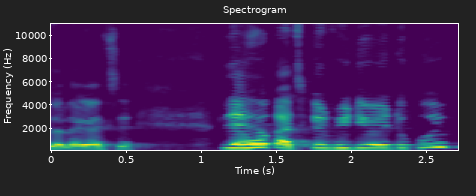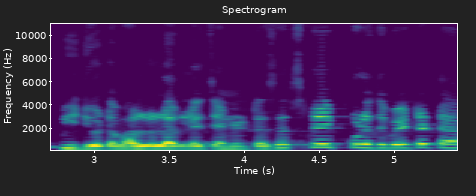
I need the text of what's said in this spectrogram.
চলে গেছে। যাই হোক, আজকের ভিডিও এটুকুই। ভিডিওটা ভালো লাগলে চ্যানেলটা সাবস্ক্রাইব করে দেবে। টাটা!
